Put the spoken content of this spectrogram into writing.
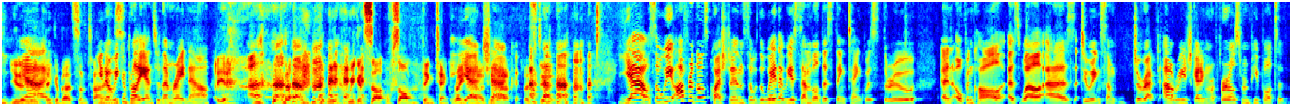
you know Yeah. you think about sometimes. You know, we can probably answer them right now. we, we could sol- solve the think tank right Yeah, now. Check. Let's do it. Yeah, so we offered those questions. So the way that we assembled this think tank was through an open call as well as doing some direct outreach, getting referrals from people to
